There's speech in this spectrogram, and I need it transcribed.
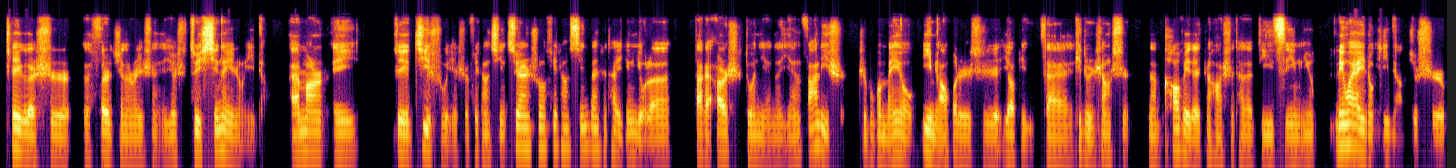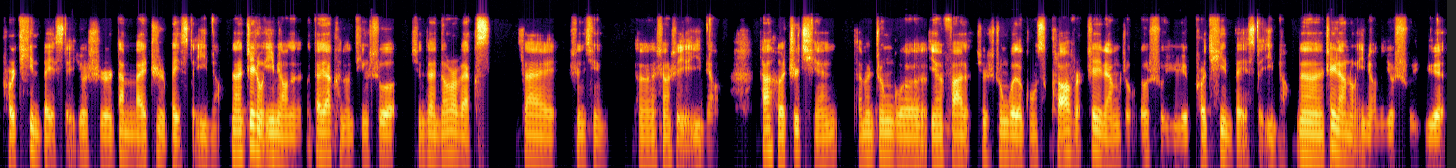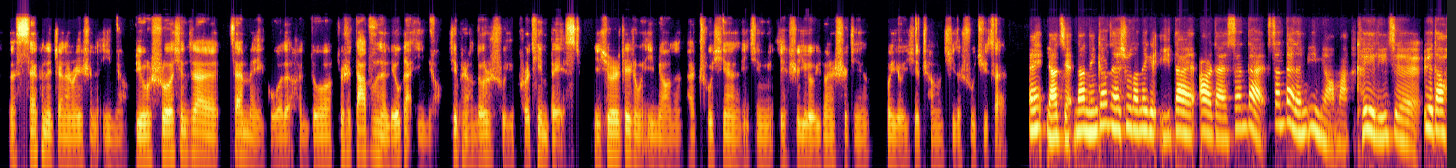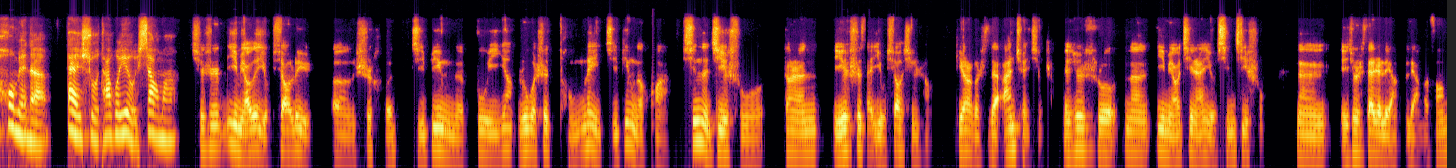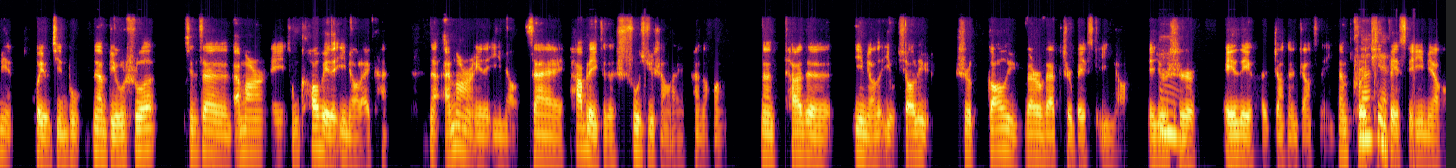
这个是 the third generation，也就是最新的一种疫苗 mRNA。这个技术也是非常新，虽然说非常新，但是它已经有了大概二十多年的研发历史，只不过没有疫苗或者是药品在批准上市。那 COVID 正好是它的第一次应用。另外一种疫苗就是 protein based，也就是蛋白质 based 的疫苗。那这种疫苗呢，大家可能听说，现在 Novavax 在申请呃上市一个疫苗，它和之前。咱们中国研发的就是中国的公司 Clover，这两种都属于 protein based 的疫苗。那这两种疫苗呢，就属于 the second generation 的疫苗。比如说，现在在美国的很多，就是大部分的流感疫苗，基本上都是属于 protein based。也就是这种疫苗呢，它出现已经也是有一段时间，会有一些长期的数据在。哎，了解。那您刚才说的那个一代、二代、三代、三代的疫苗嘛，可以理解越到后面的代数，它会越有效吗？其实疫苗的有效率。嗯，是和疾病的不一样。如果是同类疾病的话，新的技术当然一个是在有效性上，第二个是在安全性上。也就是说，那疫苗既然有新技术，那也就是在这两两个方面会有进步。那比如说，现在 mRNA 从 COVID 的疫苗来看，那 mRNA 的疫苗在 public 的数据上来看的话，那它的疫苗的有效率是高于 viral vector based 疫苗，也就是。A Z 和 Johnson Johnson 的，但 protein-based 疫苗，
